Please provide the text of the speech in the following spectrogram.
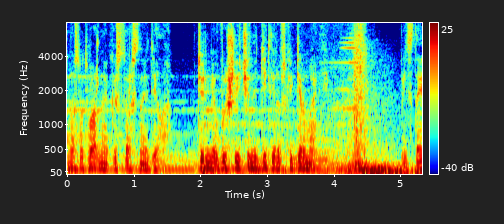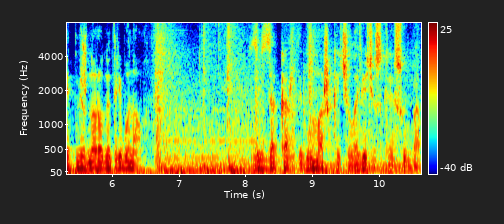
У нас тут важное государственное дело. В тюрьме высшие чины гитлеровской Германии. Предстоит международный трибунал. Здесь за каждой бумажкой человеческая судьба.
